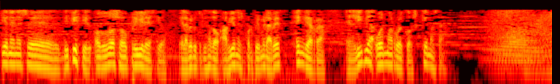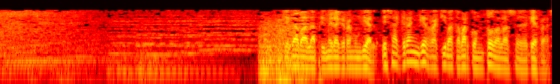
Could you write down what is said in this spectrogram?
tienen ese difícil o dudoso privilegio, el haber utilizado aviones por primera vez en guerra en Libia o en Marruecos. ¿Qué más da? Llegaba la Primera Guerra Mundial, esa gran guerra que iba a acabar con todas las eh, guerras.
